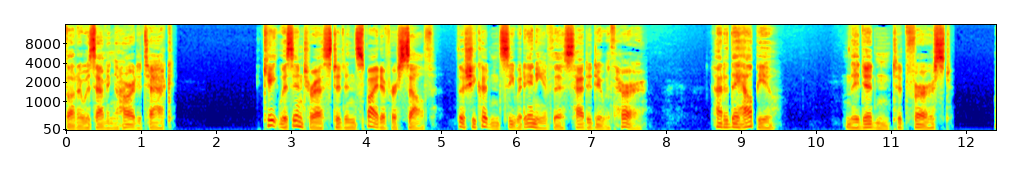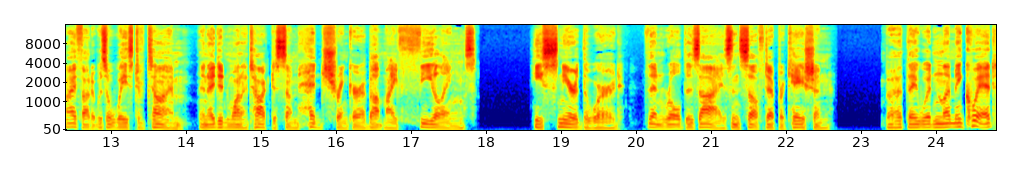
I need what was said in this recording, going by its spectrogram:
Thought I was having a heart attack. Kate was interested in spite of herself, though she couldn't see what any of this had to do with her. How did they help you? They didn't at first. I thought it was a waste of time, and I didn't want to talk to some head shrinker about my feelings. He sneered the word, then rolled his eyes in self deprecation. But they wouldn't let me quit,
